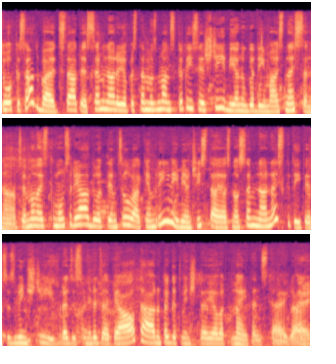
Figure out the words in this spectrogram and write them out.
to, kas atbaida stāties seminārā, jo pēc tam uz mani skatīsies šķīvi, ja nu gadījumā es nesanācu. Ja man liekas, ka mums ir jādod tiem cilvēkiem brīvību, viņš izstājās no semināra, neskatīties uz viņu šķīvi. Redz, es viņu redzēju pie altāra, un tagad viņš te jau ar meiteni steigā. Nē,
